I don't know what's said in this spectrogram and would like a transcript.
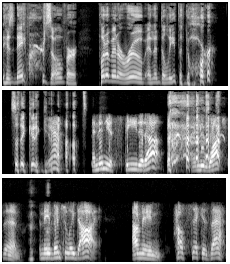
his neighbors over, put them in a room, and then delete the door so they couldn't get Yeah. out. And then you speed it up and you watch them, and they eventually die. I mean, how sick is that?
